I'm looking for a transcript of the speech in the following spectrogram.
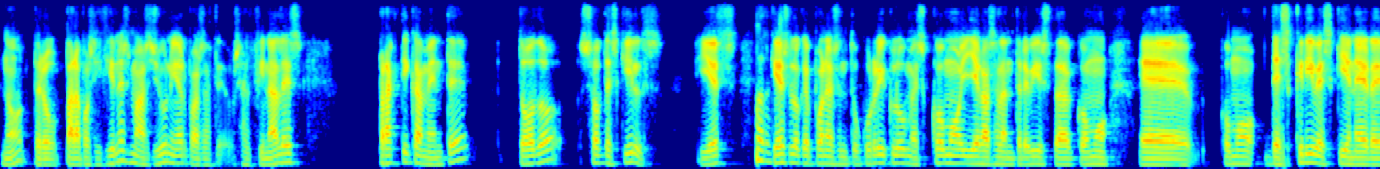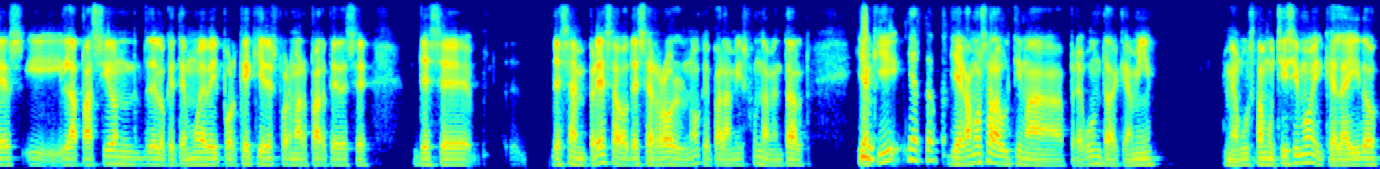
¿no? Pero para posiciones más junior, o sea, al final es prácticamente todo soft skills. Y es qué es lo que pones en tu currículum, es cómo llegas a la entrevista, cómo, eh, cómo describes quién eres y, la pasión de lo que te mueve y por qué quieres formar parte de ese, de ese de esa empresa o de ese rol, ¿no? Que para mí es fundamental. Y mm, aquí llegamos a la última pregunta que a mí me gusta muchísimo y que la he ido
